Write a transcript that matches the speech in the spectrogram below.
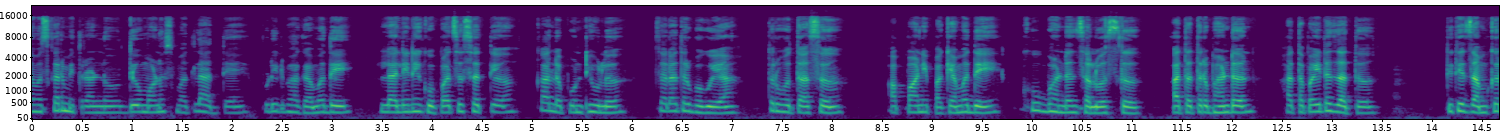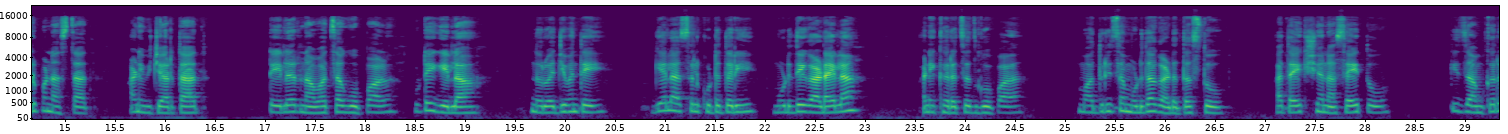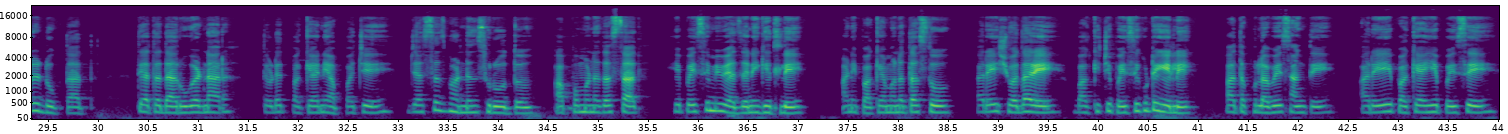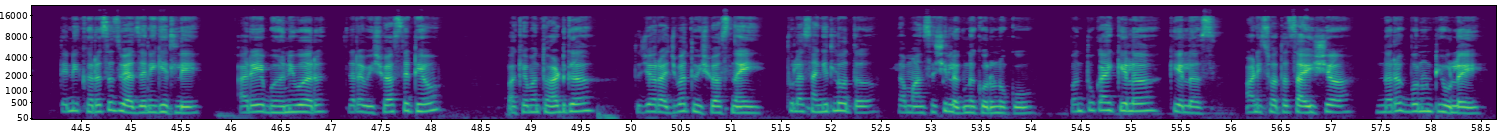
नमस्कार मित्रांनो देव माणूस मधला अध्याय. पुढील भागामध्ये लालीने गोपाचं सत्य का लपून ठेवलं? चला तर बघूया. तर होतं असं. आप्पा आणि पाक्यामध्ये खूप भांडण चालू असतं. आता तर भांडण हातापायला जातं. तिथे जामकर पण असतात आणि विचारतात टेलर नावाचा गोपाळ कुठे गेला? नरवाजी म्हणते गेला असेल कुठंतरी मुडदे गाडायला? आणि खरंचच गोपाळ माधुरीचा मुडदा गाडत असतो. आता एक क्षण असा येतो की जामकरच डोकतात. ते आता दारू उघडणार तेवढ्यात पाक्या आणि आप्पाचे जास्तच भांडण सुरू होतं. आप्पा म्हणत असतात हे पैसे मी व्याजाने घेतले. आणि पाक्या म्हणत असतो अरे शोधा बाकीचे पैसे कुठे गेले? आता फुलाबाई सांगते अरे पाक्या हे पैसे त्यांनी खरंचच व्याजाने घेतले. अरे बहिणीवर जरा विश्वास तर ठेव. पाक्या म्हणतो हट ग तुझ्यावर अजिबात विश्वास नाही. तुला सांगितलं होतं ह्या माणसाशी लग्न करू नको. पण तू काय केलं केलंस. आणि स्वतःचं आयुष्य नरक बनून ठेवलं आहे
